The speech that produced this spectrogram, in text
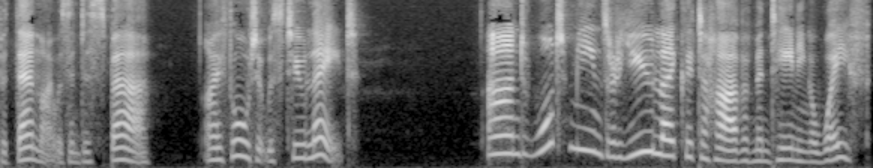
but then I was in despair. I thought it was too late. And what means are you likely to have of maintaining a wife?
